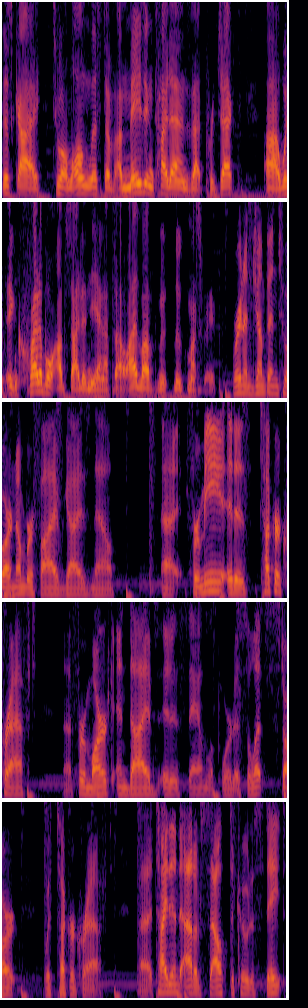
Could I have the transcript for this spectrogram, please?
this guy to a long list of amazing tight ends that project uh, with incredible upside in the NFL. I love Luke Musgrave. We're going to jump into our number five guys now. Uh, for me, it is Tucker Kraft. Uh, for Mark and Dibes, it is Sam Laporta. So let's start with Tucker Kraft, Uh, tight end out of South Dakota State.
